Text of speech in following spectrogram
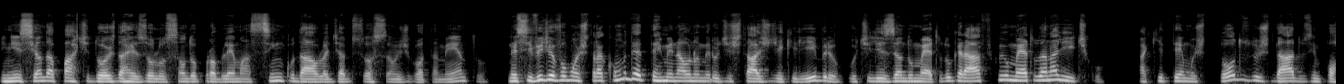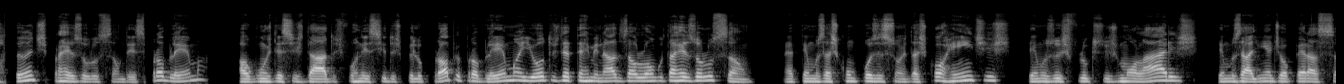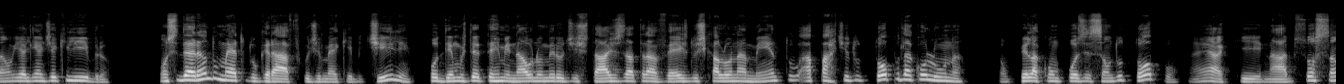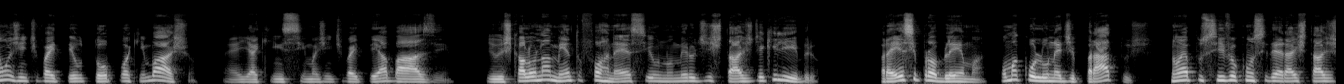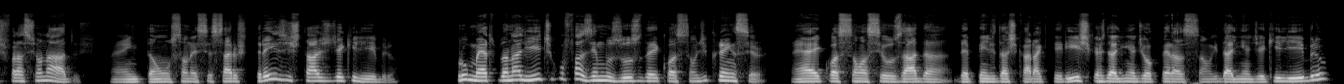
Iniciando a parte 2 da resolução do problema 5 da aula de absorção e esgotamento, nesse vídeo eu vou mostrar como determinar o número de estágios de equilíbrio utilizando o método gráfico e o método analítico. Aqui temos todos os dados importantes para a resolução desse problema, alguns desses dados fornecidos pelo próprio problema e outros determinados ao longo da resolução. É, temos as composições das correntes, temos os fluxos molares, temos a linha de operação e a linha de equilíbrio. Considerando o método gráfico de McEbtile, podemos determinar o número de estágios através do escalonamento a partir do topo da coluna. Então, pela composição do topo, né, aqui na absorção a gente vai ter o topo aqui embaixo, né, e aqui em cima a gente vai ter a base. E o escalonamento fornece o número de estágios de equilíbrio. Para esse problema, como a coluna é de pratos, não é possível considerar estágios fracionados. Né, então, são necessários três estágios de equilíbrio. Para o método analítico, fazemos uso da equação de Krenser. Né? A equação a ser usada depende das características da linha de operação e da linha de equilíbrio.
